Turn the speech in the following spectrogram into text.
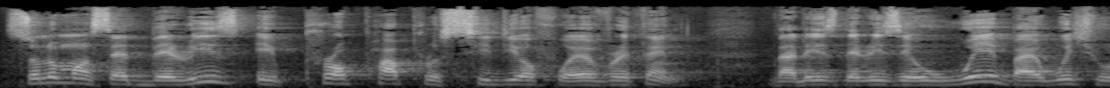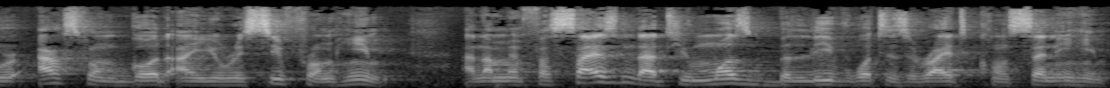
Solomon said there is a proper procedure for everything. That is, there is a way by which you will ask from God and you receive from Him. And I'm emphasizing that you must believe what is right concerning Him.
